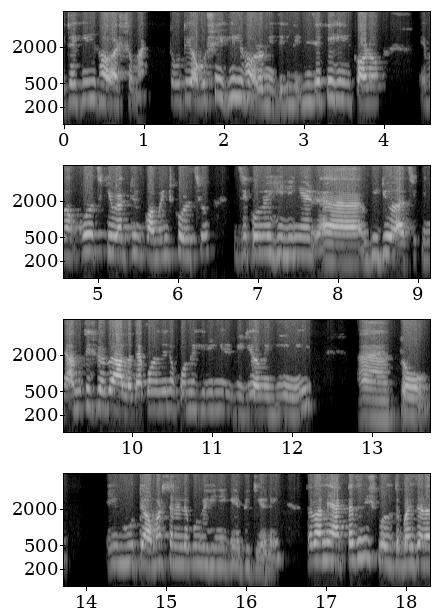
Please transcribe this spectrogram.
এটা হিল হওয়ার সময়। তো অতি অবশ্যই হিল হরো নিজেকে নিজেকে হিল করো। এবং ও কেউ একজন কমেন্ট করেছ যে কোনো হিলিং এর ভিডিও আছে কিনা? আমি তো সেভাবে আলাদা কোনোদিনও কোনো হিলিং এর ভিডিও আমি দিইনি। তো এই মুহূর্তে আমার চ্যানেলে কোনো হিলিং এর ভিডিও নেই। তবে আমি একটা জিনিস বলতে পারি, যারা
